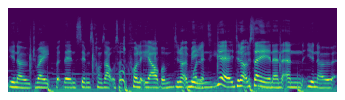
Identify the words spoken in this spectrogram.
you know Drake, but then Simz comes out with such a quality album. Do you know what I mean? Quality. Yeah, do you know what I'm saying? And and you know,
